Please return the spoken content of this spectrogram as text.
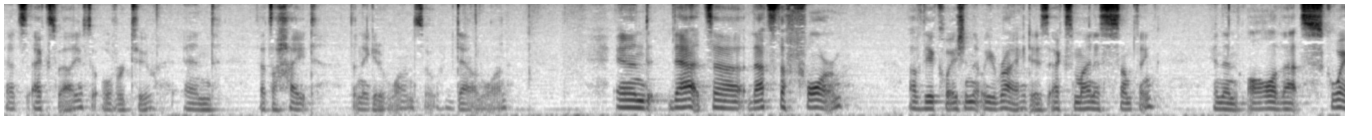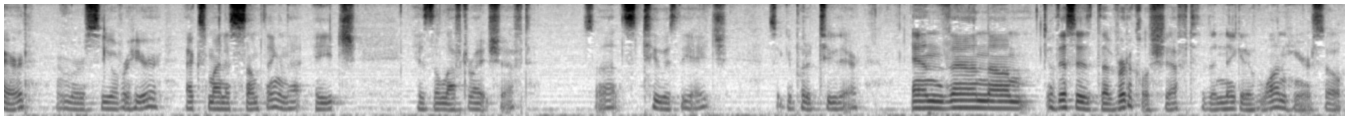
that's x value, so over 2, and that's a height, the negative 1, so down 1. And that, uh, that's the form of the equation that we write, is x minus something, and then all of that squared. Remember, see over here, x minus something, and that h is the left-right shift. So that's 2 is the h. So you can put a 2 there. And then um, this is the vertical shift, the negative 1 here. So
